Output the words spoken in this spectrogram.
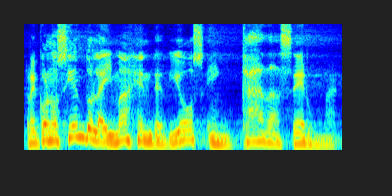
reconociendo la imagen de Dios en cada ser humano.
